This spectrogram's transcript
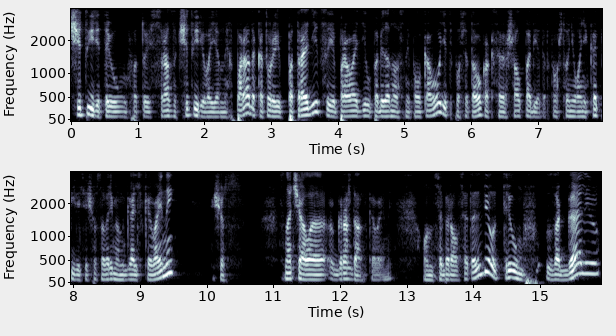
четыре триумфа, то есть сразу четыре военных парада, которые по традиции проводил победоносный полководец после того, как совершал победы, потому что у него они копились еще со времен Гальской войны, еще с, с начала гражданской войны. Он собирался это сделать. Триумф за Галлию,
